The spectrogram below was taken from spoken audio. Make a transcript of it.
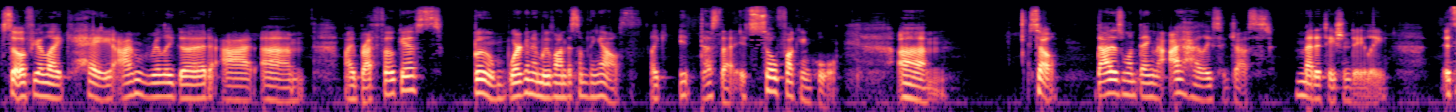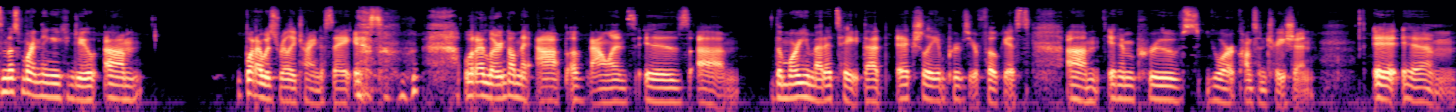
So if you're like, hey, I'm really good at um, my breath focus, boom, we're going to move on to something else. Like it does that. It's so fucking cool. Um, so that is one thing that I highly suggest meditation daily. It's the most important thing you can do. Um, what I was really trying to say is what I learned on the app of balance is um, the more you meditate, that actually improves your focus. Um, it improves your concentration. It um,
